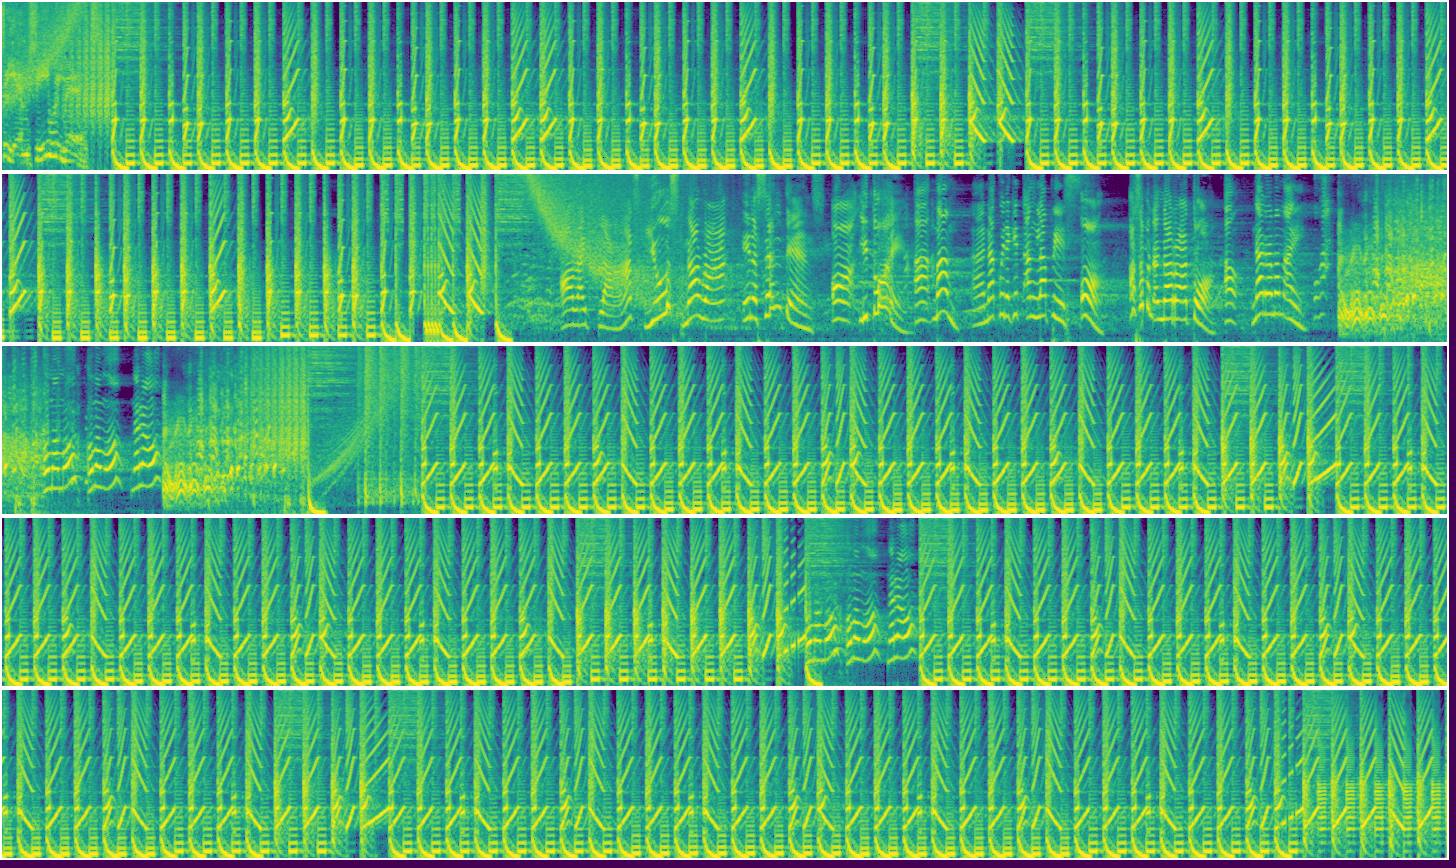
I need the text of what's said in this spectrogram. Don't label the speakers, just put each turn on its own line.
CMC Remix.
Alright, class. Use nara in a sentence. Oh, litoy.
Ah, ma'am, ah, nakoy nakit ang lapis.
Oh, asa man ang nara ato?
Aw, nara ma'am ay. O ma'am oh, o ma'am oh, nara oh.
